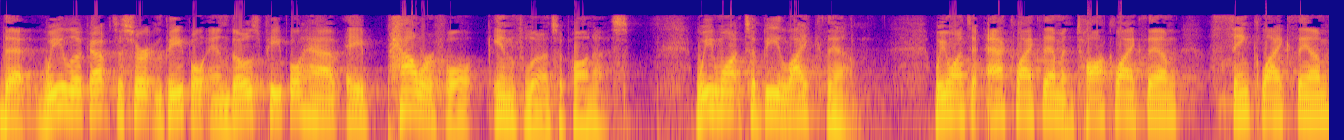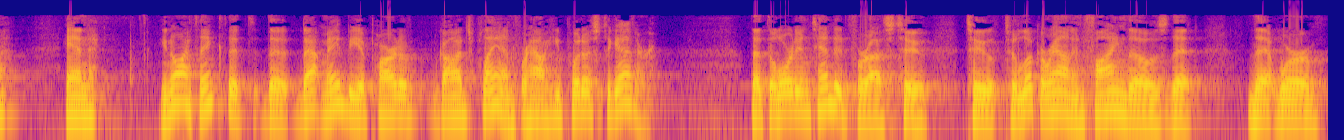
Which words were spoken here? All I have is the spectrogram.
that we look up to certain people and those people have a powerful influence upon us. We want to be like them. We want to act like them and talk like them, think like them. And, you know, I think that, that that may be a part of God's plan for how He put us together. That the Lord intended for us to to to look around and find those that that were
